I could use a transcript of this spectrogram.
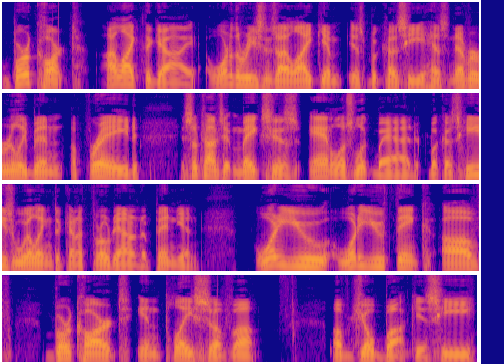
Burkhardt, I like the guy. One of the reasons I like him is because he has never really been afraid. Sometimes it makes his analysts look bad because he's willing to kind of throw down an opinion. What do you What do you think of Burkhardt in place of uh, of Joe Buck? Is he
